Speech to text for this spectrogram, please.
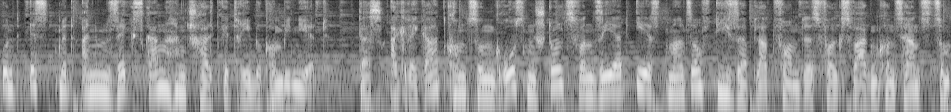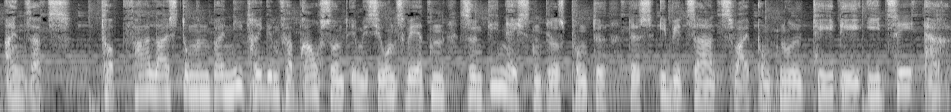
und ist mit einem 6-Gang-Handschaltgetriebe kombiniert. Das Aggregat kommt zum großen Stolz von Seat erstmals auf dieser Plattform des Volkswagen-Konzerns zum Einsatz. Top-Fahrleistungen bei niedrigen Verbrauchs- und Emissionswerten sind die nächsten Pluspunkte des Ibiza 2.0 TDICR.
